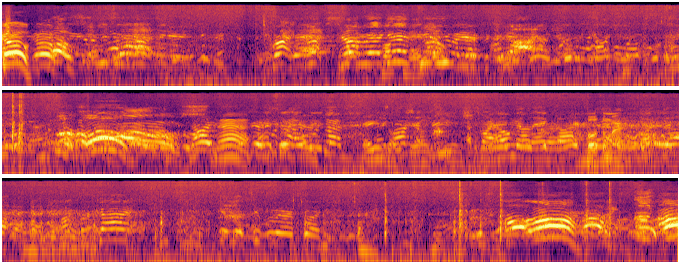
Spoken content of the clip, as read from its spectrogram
Coop, Coop. Reagan, Reagan, Reagan, Reagan, Reagan, Let's do this. Come on, let's go. Go! That's my helmet, leg. Both of them are. Oh! Oh!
